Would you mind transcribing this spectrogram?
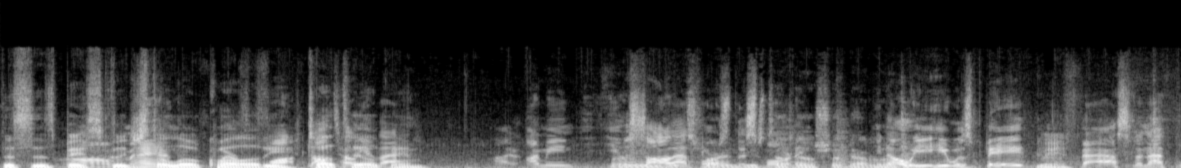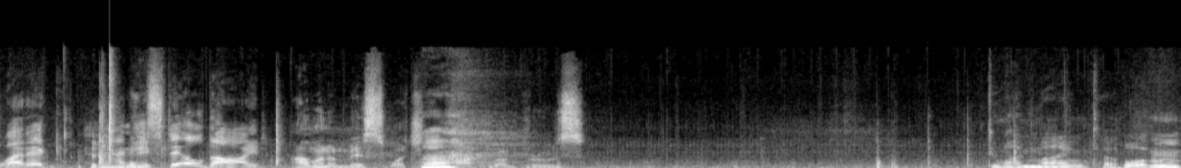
This is basically oh, just a Oh, low we're quality fucked, I'll tell you Telltale game. I, I mean, you I mean, saw that that's horse fine, this because Telltale morning. shut down, You know, he, he was big, Yeah. and fast, and athletic, Didn't and he still died. I'm gonna miss watching park run-throughs. Do I mind? Tell- well, mm,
